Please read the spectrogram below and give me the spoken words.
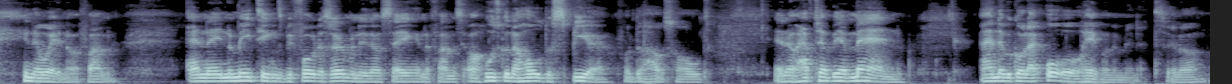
in a way, in our family. And in the meetings before the ceremony, they were saying in the family, "Oh, who's going to hold the spear for the household?" You know, have to be a man. And then we go like, oh, oh, hang on a minute, you know.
